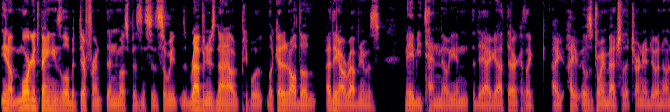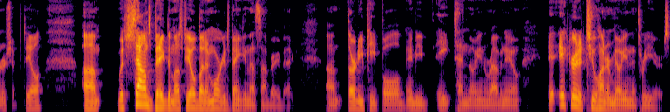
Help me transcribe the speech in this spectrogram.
you know, mortgage banking is a little bit different than most businesses. So we revenue is not how people look at it. Although I think our revenue was maybe 10 million the day I got there because I, I, I, it was a joint venture that turned into an ownership deal, um, which sounds big to most people, but in mortgage banking, that's not very big um, 30 people, maybe eight, 10 million revenue. It, it grew to 200 million in three years,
